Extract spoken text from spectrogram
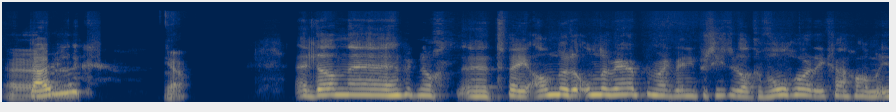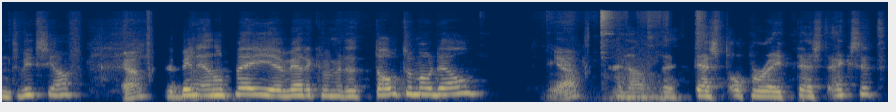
Eh, Duidelijk. ja. En dan eh, heb ik nog twee andere onderwerpen, maar ik weet niet precies welke volgorde. Ik ga gewoon mijn intuïtie af. Ja. Binnen NLP werken we met het totenmodel. Ja, En dat is de test, operate, test, exit.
